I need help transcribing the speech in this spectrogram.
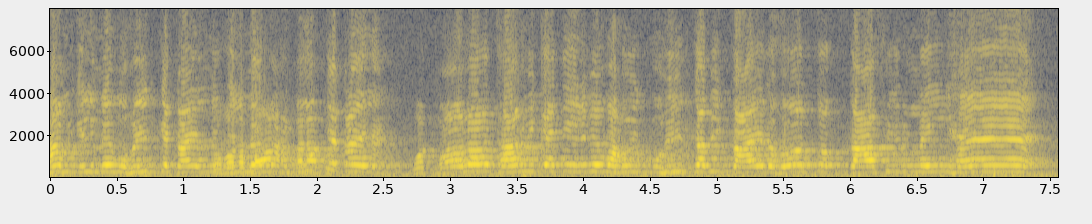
ہم علم محیط کے قائل نہیں علم محبوب کے۔ قائل ہیں۔ مولانا تھانوی کہتے ہیں علم محیط محیط کا بھی قائل ہو تو کافر نہیں ہے۔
